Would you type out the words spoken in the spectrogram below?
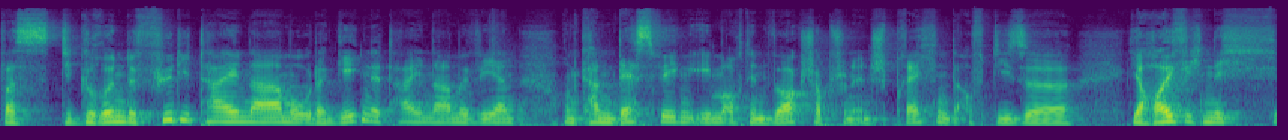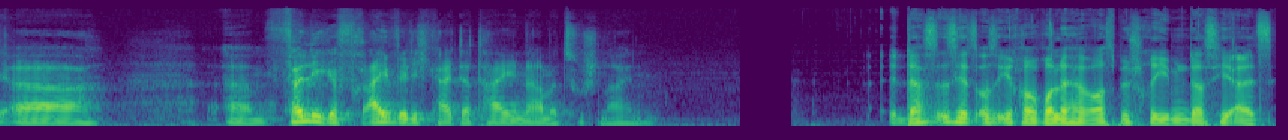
was die Gründe für die Teilnahme oder gegen eine Teilnahme wären und kann deswegen eben auch den Workshop schon entsprechend auf diese ja häufig nicht äh, ähm, völlige Freiwilligkeit der Teilnahme zuschneiden. Das ist jetzt aus Ihrer Rolle heraus beschrieben, dass Sie als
